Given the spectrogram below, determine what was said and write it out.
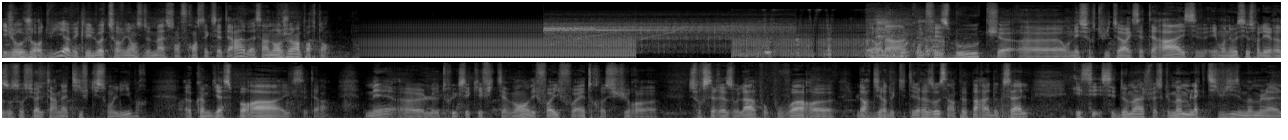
Et aujourd'hui, avec les lois de surveillance de masse en France, etc., bah, c'est un enjeu important. On a un compte Facebook, euh, on est sur Twitter, etc. Et, on est aussi sur les réseaux sociaux alternatifs qui sont libres, euh, comme Diaspora, etc. Mais euh, le truc, c'est qu'effectivement, des fois, il faut être sur, sur ces réseaux-là pour pouvoir leur dire de quitter les réseaux. C'est un peu paradoxal. Et c'est dommage, parce que même l'activisme, même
